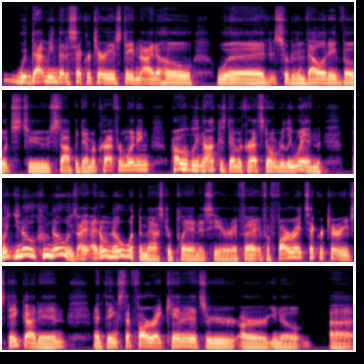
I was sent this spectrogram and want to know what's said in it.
would that mean that a Secretary of State in Idaho would sort of invalidate votes to stop a Democrat from winning? Probably not, because Democrats don't really win. But you know, who knows? I, I don't know what the master plan is here. If a, if a far right Secretary of State got in and thinks that far right candidates are are you know uh,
